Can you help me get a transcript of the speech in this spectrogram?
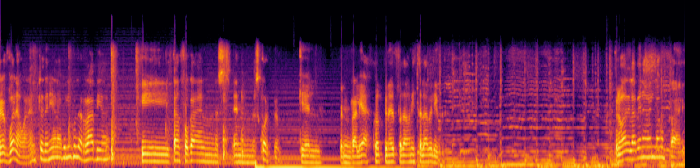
pero es buena buena entretenida la película rápida y está enfocada en, en Scorpion que el en realidad Scorpion es el protagonista de la película pero vale la pena verla compadre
